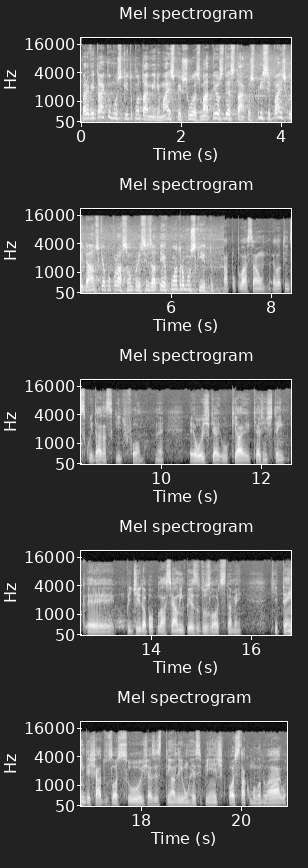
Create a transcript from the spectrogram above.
Para evitar que o mosquito contamine mais pessoas, Matheus destaca os principais cuidados que a população precisa ter contra o mosquito. A população ela tem descuidado da seguinte forma, né? É hoje que a, o que a, que a gente tem é, pedido à população é a limpeza dos lotes também que tem deixado os lotes sujos, às vezes tem ali um recipiente que pode estar acumulando água.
